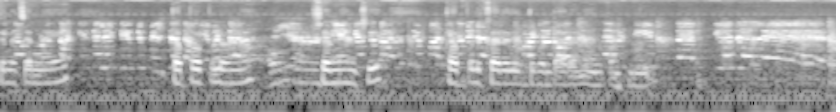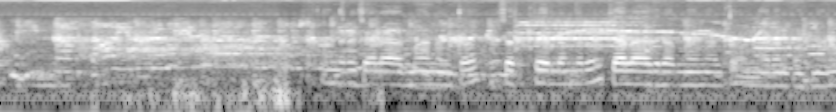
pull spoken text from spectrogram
చిన్న చిన్నవి తప్పులు ఉన్నా క్షమించి తప్పులు సరిదిద్దుకుంటారని అనుకుంటున్నాను. అందరూ చాలా అభిమానంతో సబ్స్క్రైబర్లు అందరూ చాలా అభిమానాలతో ఉన్నారనుకుంటున్నాను.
